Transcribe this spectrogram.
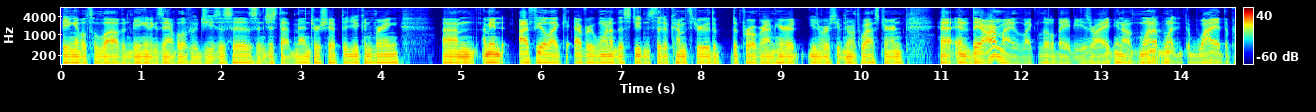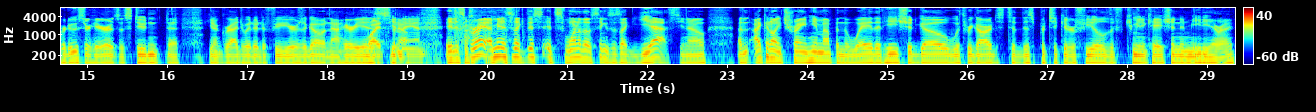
being able to love and being an example of who Jesus is, and just that mentorship that you can bring. Um, I mean, I feel like every one of the students that have come through the, the program here at University of Northwestern, uh, and they are my like little babies, right? You know, one, mm. one Wyatt, the producer here, is a student that you know graduated a few years ago, and now here he is. Wyatt's you know, man. It is great. I mean, it's like this. It's one of those things. It's like yes, you know, and I can only train him up in the way that he should go with regards to this particular field of communication and media, right?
